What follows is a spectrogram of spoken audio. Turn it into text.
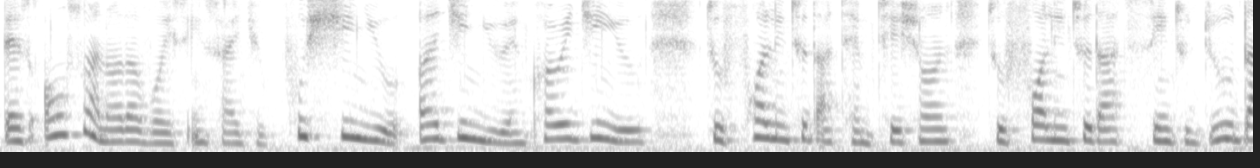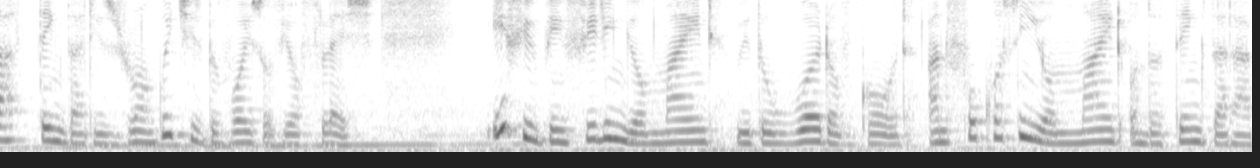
There's also another voice inside you, pushing you, urging you, encouraging you to fall into that temptation, to fall into that sin, to do that thing that is wrong, which is the voice of your flesh. If you've been feeding your mind with the Word of God and focusing your mind on the things that are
